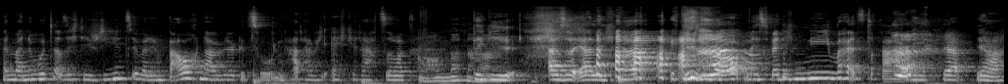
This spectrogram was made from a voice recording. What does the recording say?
Wenn meine Mutter sich die Jeans über den Bauchnabel gezogen hat, habe ich echt gedacht, so, oh Mama. Diggi, also ehrlich, ne? Geht überhaupt nicht. Das werde ich niemals tragen. Ja. ja.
